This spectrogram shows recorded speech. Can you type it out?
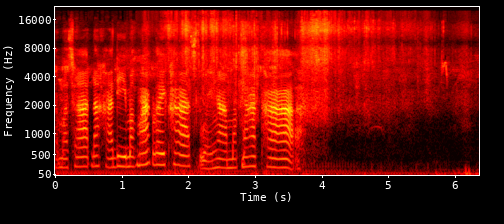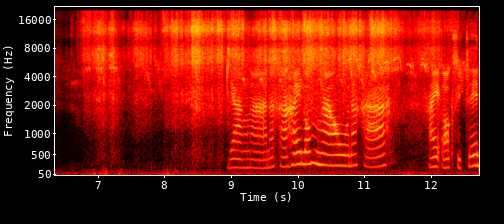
ธรรมชาตินะคะ ดีมากๆเลยค่ะ สวยงามมาก ๆ ค่ะ ยางนานะคะ ให้ร่มเงานะคะ ให้ออกซิเจน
